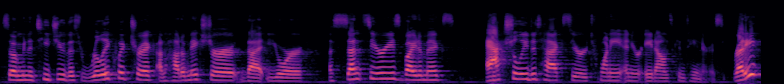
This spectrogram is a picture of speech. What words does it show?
So I'm gonna teach you this really quick trick on how to make sure that your Ascent Series Vitamix actually detects your 20 and your 8 ounce containers. Ready?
